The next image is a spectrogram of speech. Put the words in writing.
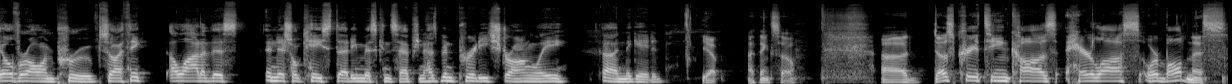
overall improved. So I think a lot of this initial case study misconception has been pretty strongly uh, negated. Yep. I think so. Uh, does creatine cause hair loss or baldness?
